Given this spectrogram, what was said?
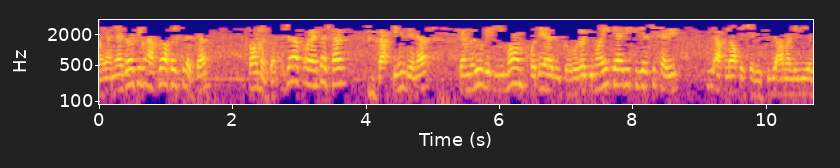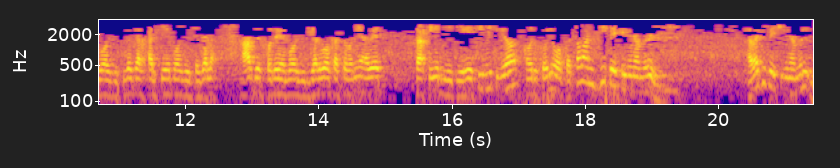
يعني يعني في الأخلاق الثلاث كان كامل كان جاء في آيات أشهر بحثين لنا كملوا بالإمام خدي هذه الروجة دمائي كهذه تجي شيء في أخلاق الشريف في عملية بازي في جل خلقية بازي في جل عبد الخدي بازي جل وكسبني أبد فقير بيتي هي في بيتي بيا اور كوري وقت طبعا دي بيتي من أمري هذا دي بيتي من أمري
